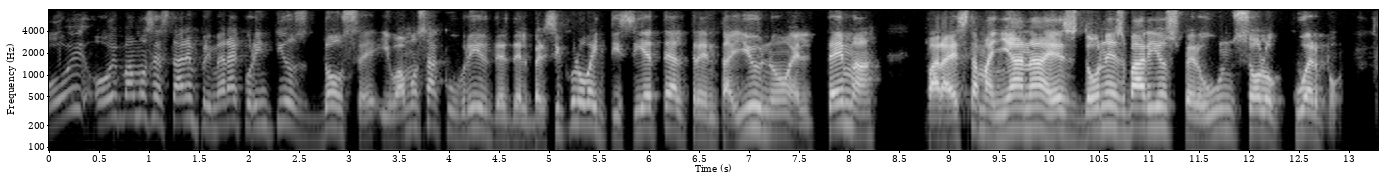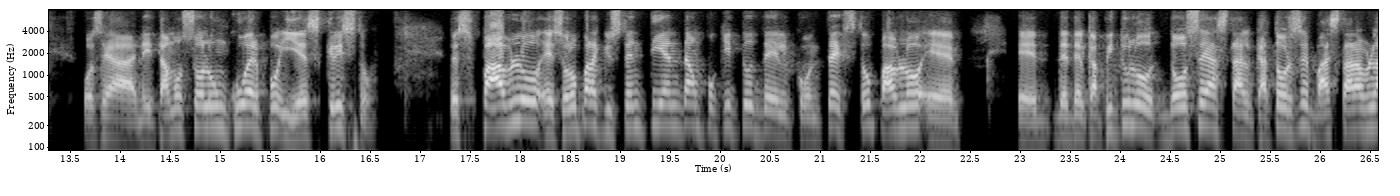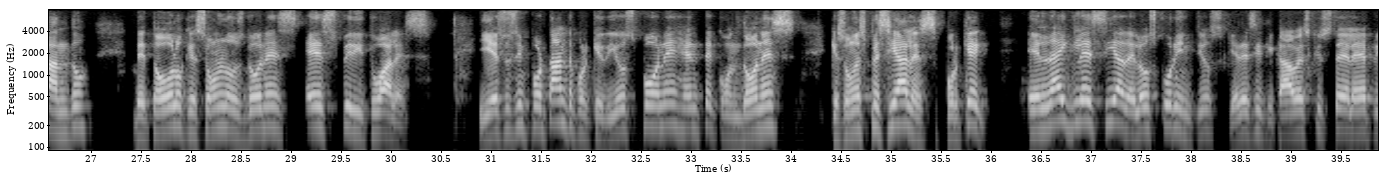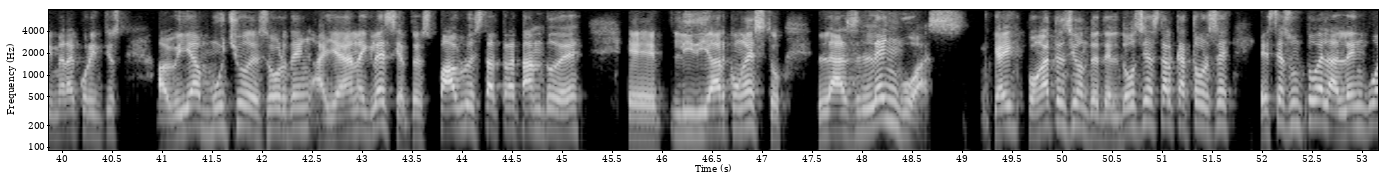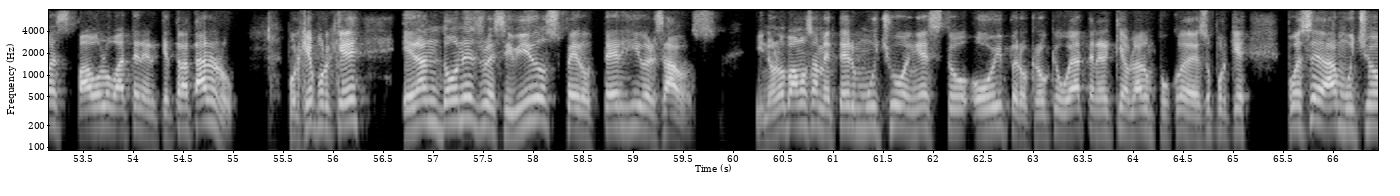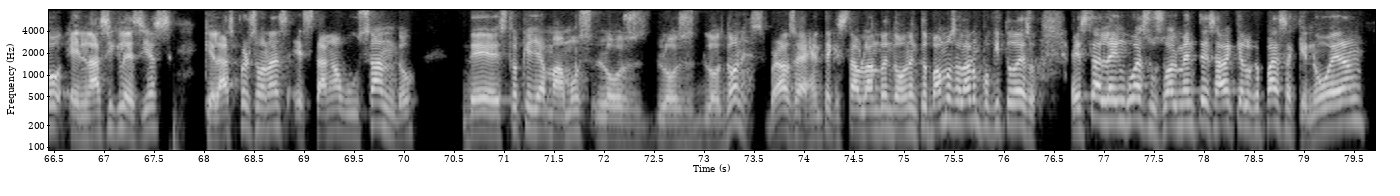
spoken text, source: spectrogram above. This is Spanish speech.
Hoy, vamos a estar en 1 Corintios 12 y vamos a cubrir desde el versículo 27 al 31. El tema para esta mañana es dones varios, pero un solo cuerpo. O sea, necesitamos solo un cuerpo y es Cristo. Entonces, Pablo, eh, solo para que usted entienda un poquito del contexto, Pablo, eh, eh, desde el capítulo 12 hasta el 14, va a estar hablando de todo lo que son los dones espirituales. Y eso es importante porque Dios pone gente con dones que son especiales. porque En la iglesia de los Corintios, quiere decir que cada vez que usted lee Primera Corintios, había mucho desorden allá en la iglesia. Entonces Pablo está tratando de eh, lidiar con esto. Las lenguas, ¿ok? Pon atención, desde el 12 hasta el 14, este asunto de las lenguas, Pablo va a tener que tratarlo. ¿Por qué? Porque eran dones recibidos pero tergiversados. Y no nos vamos a meter mucho en esto hoy, pero creo que voy a tener que hablar un poco de eso porque pues se da mucho en las iglesias que las personas están abusando de esto que llamamos los, los, dones, ¿verdad? O sea, gente que está hablando en dones. Entonces vamos a hablar un poquito de eso. Estas lenguas usualmente, ¿sabe qué es lo que pasa? Que no eran,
